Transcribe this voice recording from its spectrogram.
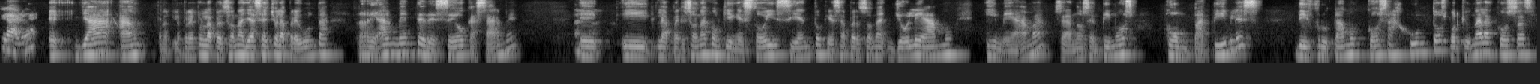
claro. Eh, ya han, por ejemplo, la persona ya se ha hecho la pregunta, ¿realmente deseo casarme? Eh, y la persona con quien estoy, siento que esa persona yo le amo y me ama, o sea, nos sentimos compatibles disfrutamos cosas juntos, porque una de las cosas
